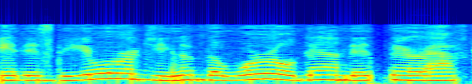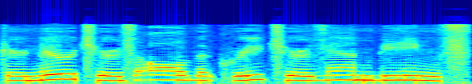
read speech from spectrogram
It is the origin of the world and it thereafter nurtures all the creatures and beings.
